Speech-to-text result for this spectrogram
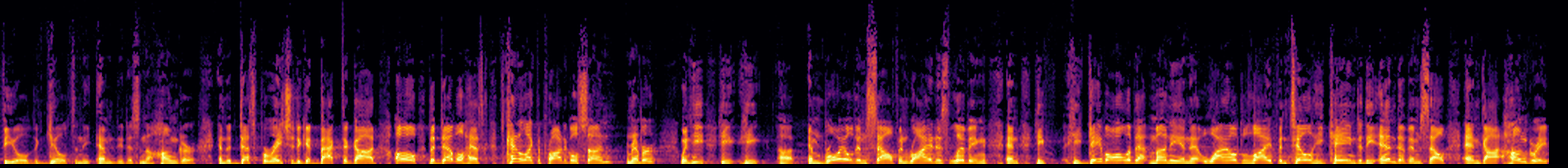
feel the guilt and the emptiness and the hunger and the desperation to get back to God. Oh, the devil has, it's kind of like the prodigal son, remember? When he, he, he uh, embroiled himself in riotous living and he he gave all of that money and that wild life until he came to the end of himself and got hungry.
